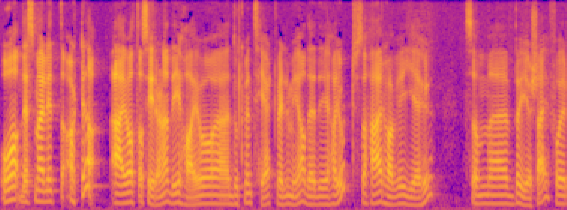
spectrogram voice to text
Og det som er litt artig, da, er jo at asyrerne de har jo dokumentert veldig mye av det de har gjort. Så her har vi Jehu, som eh, bøyer seg for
